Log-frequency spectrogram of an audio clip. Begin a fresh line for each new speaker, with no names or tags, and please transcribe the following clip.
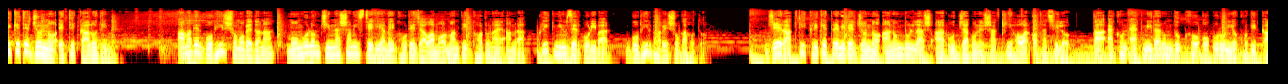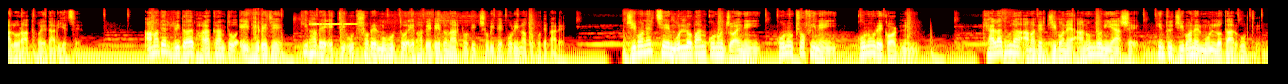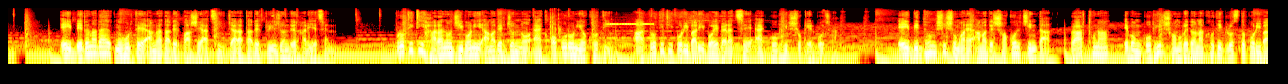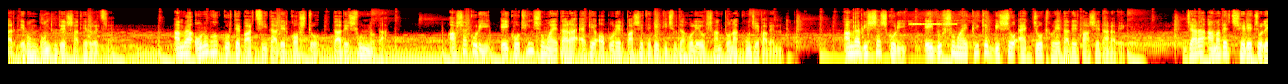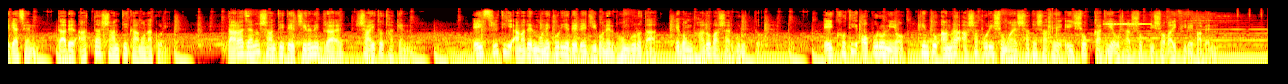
ক্রিকেটের জন্য একটি কালো দিন। আমাদের গভীর সমবেদনা, মঙ্গলম চিন্নাস্বামী স্টেডিয়ামে ঘটে যাওয়া মর্মান্তিক ঘটনায় আমরা ক্রিক নিউজের পরিবার গভীরভাবে শোকাহত। যে রাতটি ক্রিকেট প্রেমীদের জন্য আনন্দোল্লাস আর উদযাপনের সাক্ষী হওয়ার কথা ছিল, তা এখন এক নিদারুণ দুঃখ ও পূরণীয় ক্ষতির কালো রাত হয়ে দাঁড়িয়েছে। আমাদের হৃদয় ভারাক্রান্ত এই ভেবে যে, কীভাবে একটি উৎসবের মুহূর্ত এভাবে বেদনার প্রতিচ্ছবিতে পরিণত হতে পারে। জীবনের চেয়ে মূল্যবান কোনো জয় নেই, কোনো ট্রফি নেই, কোনো রেকর্ড নেই। খেলাধুলা আমাদের জীবনে আনন্দ নিয়ে আসে, কিন্তু জীবনের মূল্য তার ঊর্ধ্বে। এই বেদনাদায়ক মুহূর্তে আমরা তাদের পাশে আছি, যারা তাদের প্রিয়জনদের হারিয়েছেন। প্রতিটি হারানো জীবনই আমাদের জন্য এক অপূরণীয় ক্ষতি, আর প্রতিটি পরিবারই বয়ে বেড়াচ্ছে এক গভীর শোকের বোঝা। এই বিধ্বংসী সময়ে আমাদের সকল চিন্তা, প্রার্থনা এবং গভীর সমবেদনা ক্ষতিগ্রস্ত পরিবার এবং বন্ধুদের সাথে রয়েছে। আমরা অনুভব করতে পারছি তাদের কষ্ট, তাদের শূন্যতা। আশা করি এই কঠিন সময়ে তারা একে অপরের পাশে থেকে কিছুটা হলেও সান্ত্বনা খুঁজে পাবেন। আমরা বিশ্বাস করি এই দুঃসময়ে ক্রিকেট বিশ্ব একজোট হয়ে তাদের পাশে দাঁড়াবে। যারা আমাদের ছেড়ে চলে গেছেন, তাদের আত্মার শান্তি কামনা করি। তারা যেন শান্তিতে চিরনিদ্রায় শায়িত থাকেন। এই স্মৃতি আমাদের মনে করিয়ে দেবে জীবনের ভঙ্গুরতা এবং ভালোবাসার গুরুত্ব। এই ক্ষতি অপূরণীয়, কিন্তু আমরা আশা করি সময়ের সাথে সাথে এই শোক কাটিয়ে ওঠার শক্তি সবাই ফিরে পাবেন।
